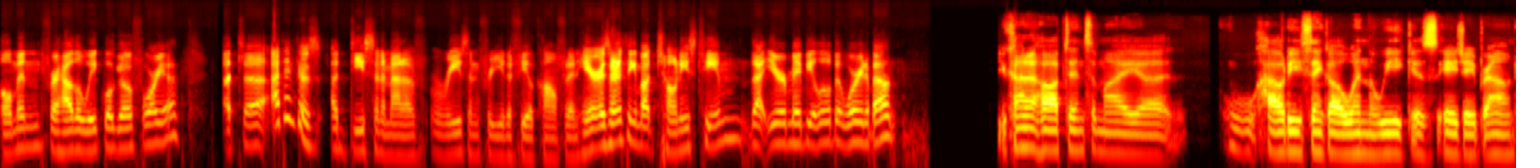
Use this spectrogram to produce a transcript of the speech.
omen for how the week will go for you. But uh, I think there's a decent amount of reason for you to feel confident here. Is there anything about Tony's team that you're maybe a little bit worried about? You kind of hopped into my uh, how do you think I'll win the week is AJ Brown.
